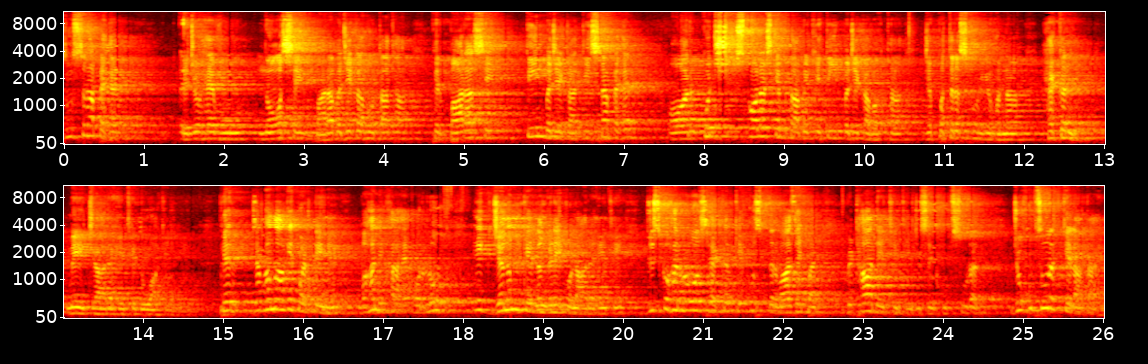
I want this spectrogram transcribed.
दूसरा पहर जो है वो नौ से बारह बजे का होता था। फिर बारह से तीन बजे का तीसरा पहर और कुछ स्कॉलर्स के मुताबिक ये तीन बजे का वक्त था जब पतरस और योहन्ना हैकल में जा रहे थे दुआ के लिए। फिर जब हम आगे पढ़ते हैं, वहाँ लिखा है, और लोग एक जन्म के लंगड़े को ला रहे थे, जिसको हर रोज हैकर के उस दरवाजे पर बिठा देते थे, जिसे खूबसूरत, जो खूबसूरत कहलाता है,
